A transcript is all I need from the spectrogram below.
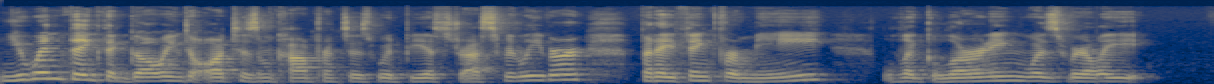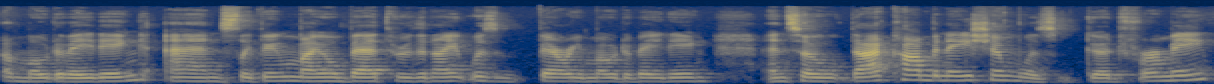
You wouldn't think that going to autism conferences would be a stress reliever, but I think for me, like learning was really motivating and sleeping in my own bed through the night was very motivating. And so that combination was good for me.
